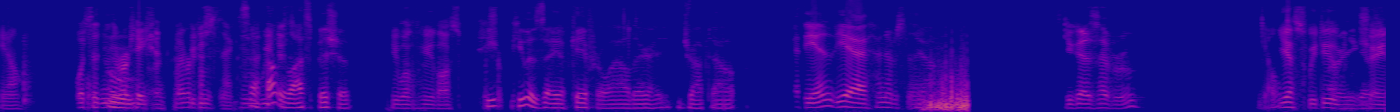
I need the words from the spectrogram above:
you know. What's in the Ooh, I rotation? think Whatever we comes just- next. I we thought we just- lost Bishop. He will. He lost. He Bishop. he was AFK for a while there. He dropped out. At the end, yeah, I noticed that. Yeah. Do you guys have room? Yes, we do, are you guys Shane.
